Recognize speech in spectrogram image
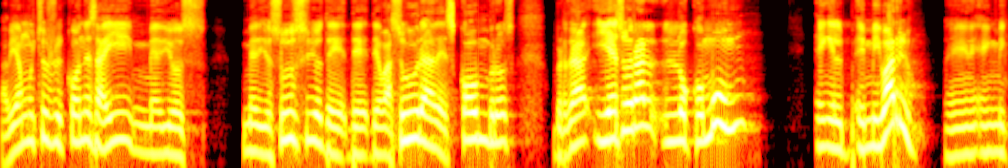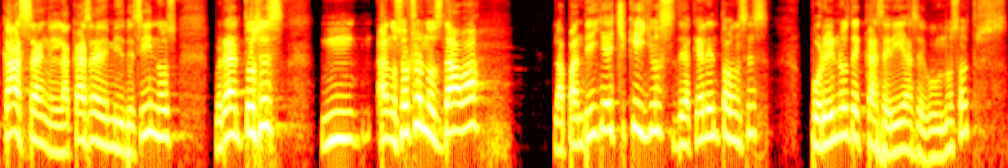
había muchos rincones ahí medios, medio sucios de, basura, de escombros, ¿verdad? Y eso era lo común en, el, en mi barrio, en, mi casa, en la casa de mis vecinos, ¿verdad? Entonces, mm, a nosotros nos daba la pandilla de chiquillos de aquel entonces por irnos de cacería, según nosotros,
